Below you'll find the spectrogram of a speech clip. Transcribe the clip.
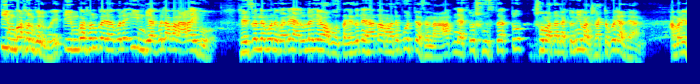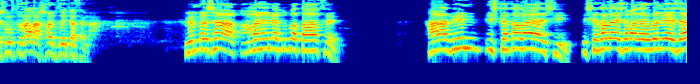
টিম গঠন করব। এই টিম গঠন করে বলে ইন্ডিয়া বলে আবার সেই জন্য মনে করেন আর এই অবস্থা সেই জন্য পড়তেছে না। আপনি একটু সুস্থ, একটু সমাধান, একটু মীমাংসা একটু করে দেন। আমার এই সমস্ত জ্বালা সহ্য হইতেছে না। মেম্বার সাহেব, আমার একটু কথা আছে। সারাদিন ইস্কা চালায় আসি। ইস্কা চালায় এসে বাজার করে নিয়ে এসে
